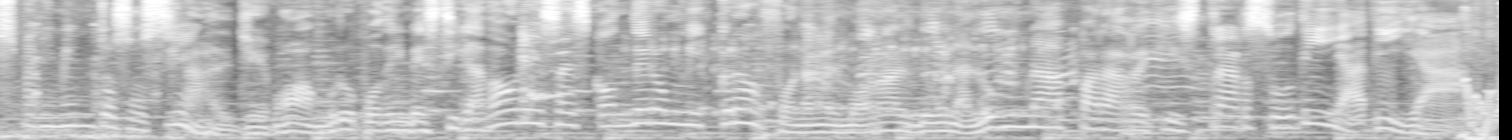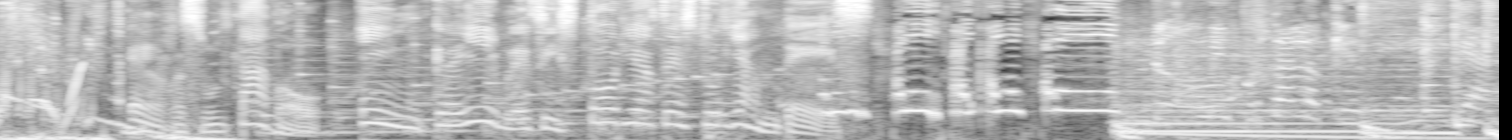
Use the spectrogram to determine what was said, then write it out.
Experimento social llevó a un grupo de investigadores a esconder un micrófono en el morral de una alumna para registrar su día a día. El resultado, increíbles historias de estudiantes. No me importa lo que digan,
